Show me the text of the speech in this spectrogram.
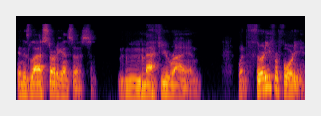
in his last start against us, Matthew Ryan went 30 for 40,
